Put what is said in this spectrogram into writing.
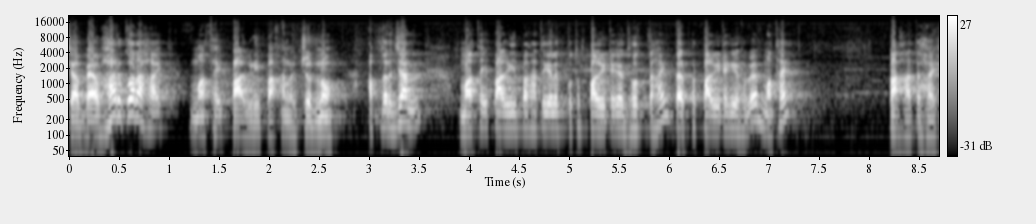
যা ব্যবহার করা হয় মাথায় পাগড়ি পাকানোর জন্য। আপনারা জানেন, মাথায় পাগড়ি পাকাতে গেলে প্রথম পাগড়িটাকে ধরতে হয়, তারপর পাগড়িটাকে এভাবে মাথায় পাকাতে হয়।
